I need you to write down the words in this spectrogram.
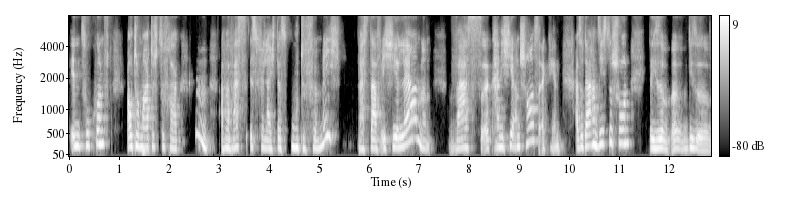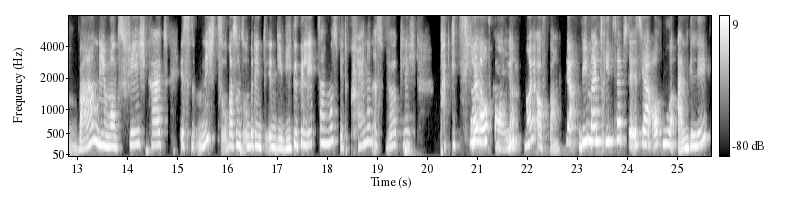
in Zukunft automatisch zu fragen, hm, aber was ist vielleicht das Gute für mich? Was darf ich hier lernen? Was äh, kann ich hier an Chance erkennen? Also daran siehst du schon, diese, äh, diese Wahrnehmungsfähigkeit ist nichts, was uns unbedingt in die Wiege gelegt sein muss. Wir können es wirklich praktizieren. Neu aufbauen, ne? Neu aufbauen. Ja, wie mein Trizeps, der ist ja auch nur angelegt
